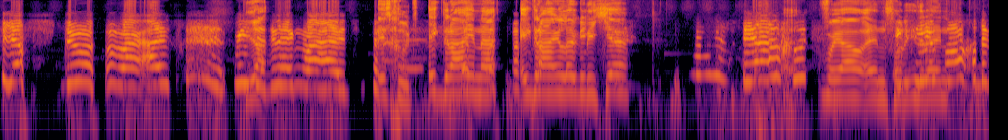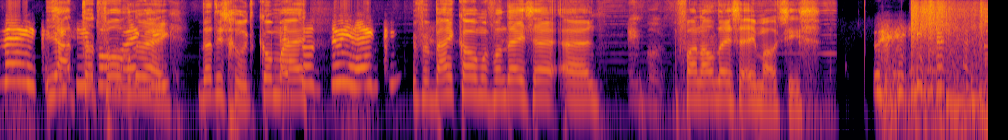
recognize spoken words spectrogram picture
ja, doe hem maar uit. Mietje, doe Henk maar uit. is goed. Ik draai een, eh, ik draai een leuk liedje. Ja, goed. Voor jou en voor ik iedereen. zie je volgende week. Ja, tot volgende week. Dat is goed. Kom En maar tot- doei Henk. voorbij komen van deze. eh, van al deze emoties.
